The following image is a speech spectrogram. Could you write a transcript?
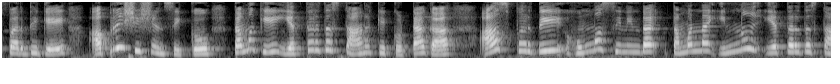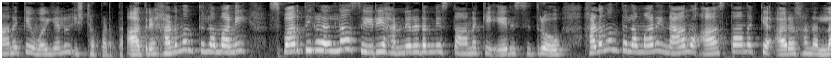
ಸ್ಪರ್ಧಿಗೆ ಅಪ್ರಿಶಿಯೇಷನ್ ಸಿಕ್ಕು, ತಮಗೆ ಎತ್ತರದ ಸ್ಥಾನಕ್ಕೆ ಕೊಟ್ಟಾಗ ಆ ಸ್ಪರ್ಧಿ ಹುಮ್ಮಸ್ಸಿನಿಂದ ತಮ್ಮನ್ನ ಇನ್ನೂ ಎತ್ತರದ ಸ್ಥಾನಕ್ಕೆ ಒಯ್ಯಲು ಇಷ್ಟಪಡ್ತಾರೆ ಆದ್ರೆ ಹನುಮಂತ ಲಮಾನಿ ಸ್ಪರ್ಧಿಗಳೆಲ್ಲ ಸೇರಿ ಹನ್ನೆರಡನೇ ಸ್ಥಾನಕ್ಕೆ ಏರಿಸಿದ್ರು. ಹನುಮಂತ ಲಮಾನಿ, ನಾನು ಆ ಸ್ಥಾನಕ್ಕೆ ಅರ್ಹನಲ್ಲ,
